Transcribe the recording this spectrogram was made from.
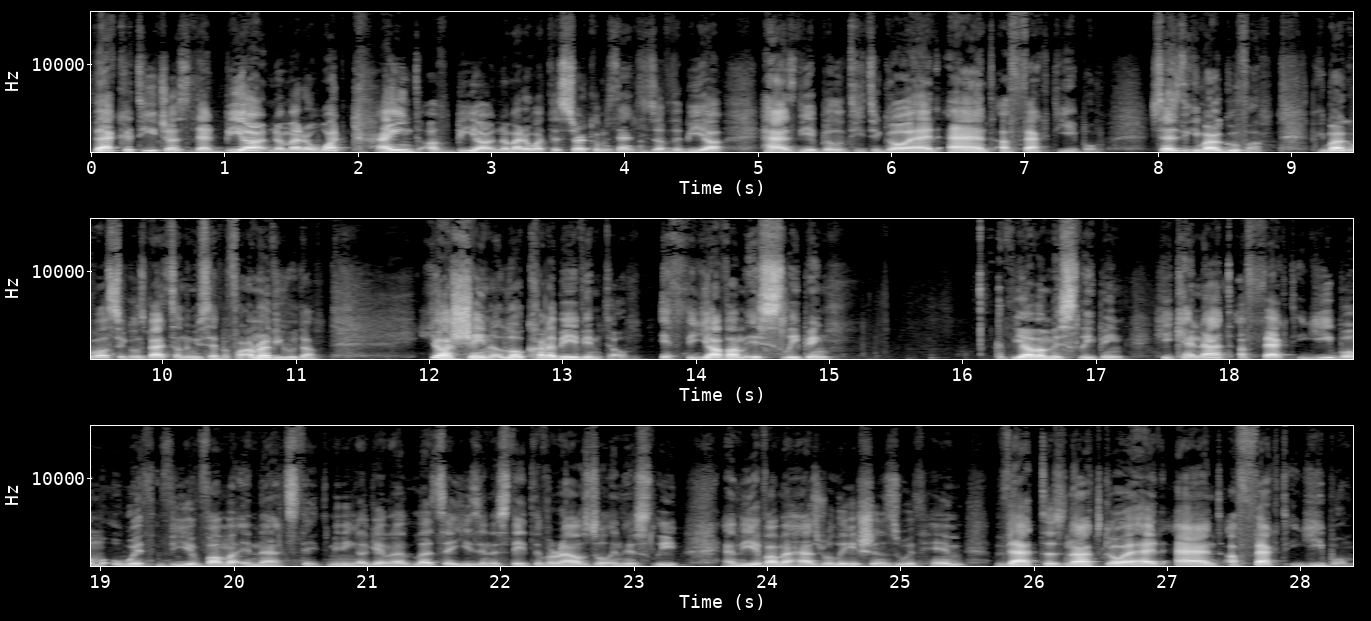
that could teach us that Bia, no matter what kind of Bia, no matter what the circumstances of the Bia, has the ability to go ahead and affect Yibum. Says the Gemara Gufa. The Gemara Gufa also goes back to something we said before. Amrav Yehuda. Yashin lo kana If the Yavam is sleeping, if the Yavam is sleeping, he cannot affect Yibum with the Yavama in that state. Meaning, again, let, us say he's in a state of arousal in his sleep, and the Yavama has relations with him, that does not go ahead and affect Yibum.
